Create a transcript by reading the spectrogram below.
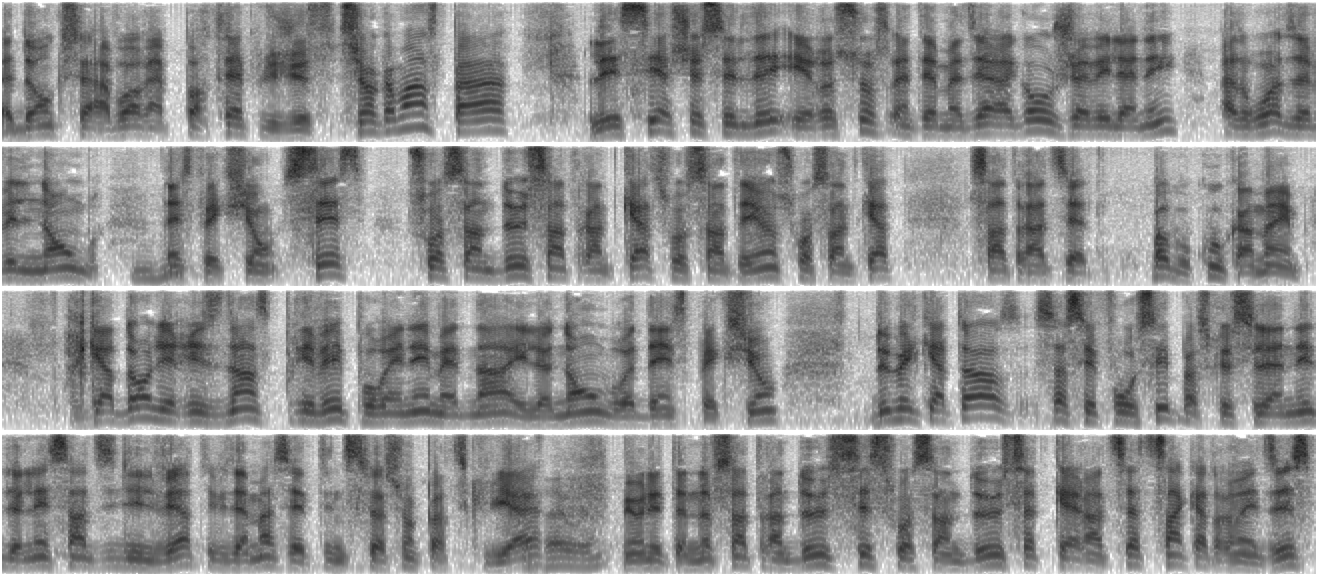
euh, donc avoir un portrait plus juste? Si on commence par les CHSLD et ressources intermédiaires, à gauche, avez l'année, à droite, vous avez le nombre d'inspections. 6, 62, 134, 61, 64, 137. Pas beaucoup quand même. Regardons les résidences privées pour aînés maintenant et le nombre d'inspections. 2014, ça s'est faussé parce que c'est l'année de l'incendie de l'île verte. Évidemment, c'était une situation particulière. Fait, oui. Mais on était 932, 662, 747, 190,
